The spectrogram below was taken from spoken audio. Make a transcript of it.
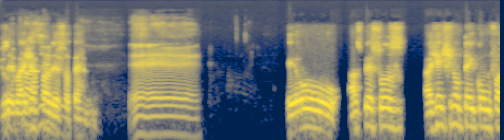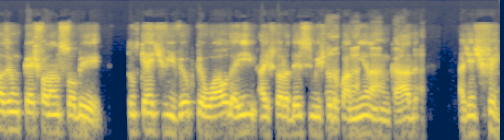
você vai já fazer a sua pergunta. É... Eu, as pessoas, a gente não tem como fazer um cast falando sobre tudo que a gente viveu, porque o Aldo aí, a história dele se mistura com a minha na arrancada. A gente fez,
